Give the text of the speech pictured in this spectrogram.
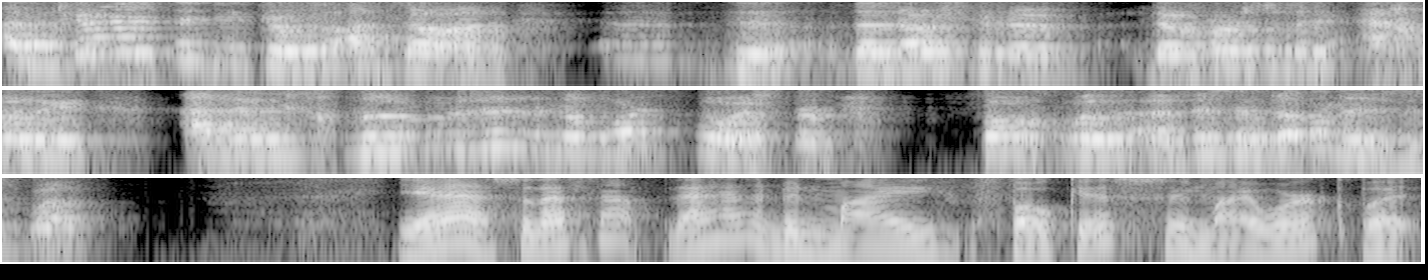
I'm curious to get your thoughts on uh, the, the notion of diversity, equity, and inclusion in the workforce for folks with uh, disabilities as well. Yeah, so that's not that hasn't been my focus in my work, but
